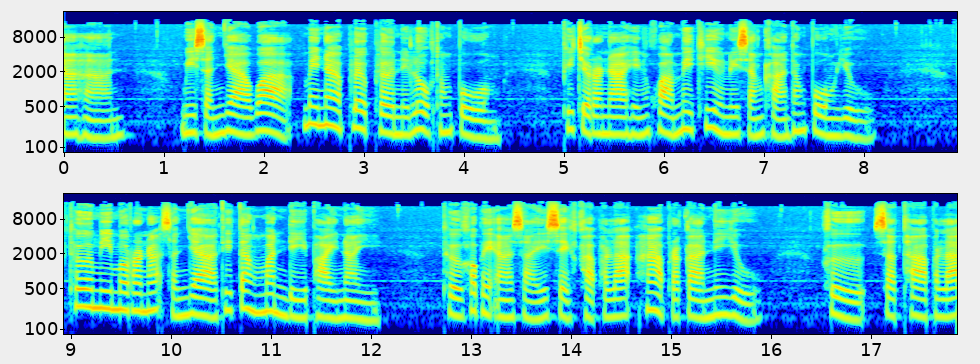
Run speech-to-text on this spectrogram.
อาหาร มีสัญญาว่าไม่น่าเพลิดเพลินในโลกทั้งปวง พิจารณาเห็นความไม่เที่ยงในสังขารทั้งปวงอยู่ เธอมีมรณะสัญญาที่ตั้งมั่นดีภายใน เธอเข้าไปอาศัยเสกขพละห้าประการนี้อยู่ คือศรัทธาพละ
